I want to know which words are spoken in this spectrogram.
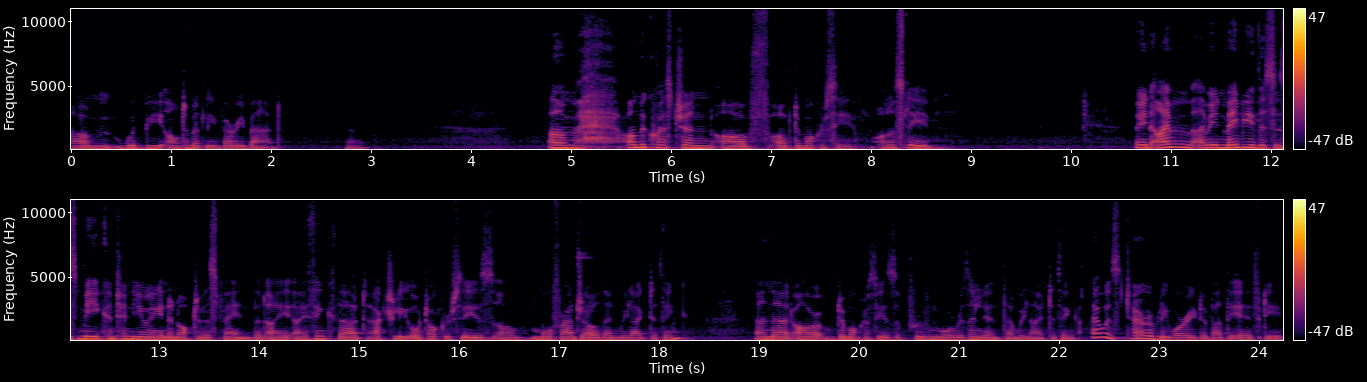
um, would be ultimately very bad. Uh, um, on the question of, of democracy, honestly, I mean, I'm, I mean, maybe this is me continuing in an optimist vein, but I, I think that actually autocracies are more fragile than we like to think, and that our democracies have proven more resilient than we like to think. I was terribly worried about the AFD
